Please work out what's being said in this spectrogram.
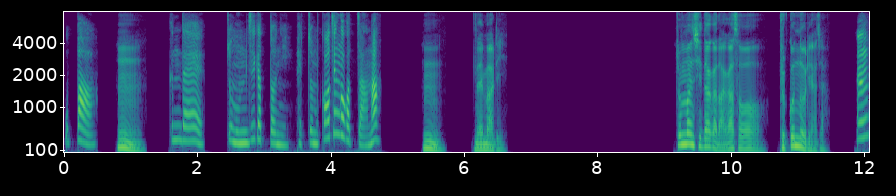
오빠, 음, 근데 좀 움직였더니 배 좀 꺼진 것 같지 않아? 음, 내 말이. 좀만 쉬다가 나가서 불꽃놀이 하자. 응.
